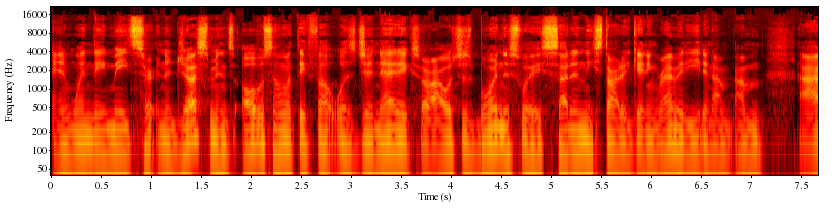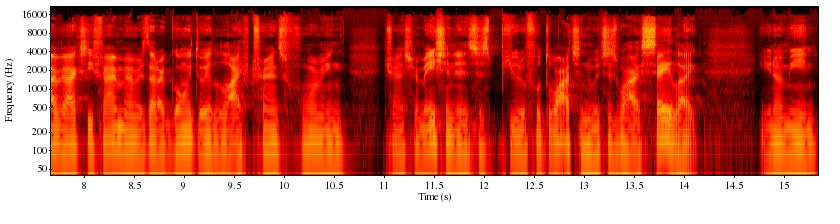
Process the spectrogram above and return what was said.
and when they made certain adjustments, all of a sudden what they felt was genetics or I was just born this way suddenly started getting remedied. And I'm, I'm I've actually family members that are going through a life transforming transformation. And it's just beautiful to watch. And which is why I say, like, you know I mean?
